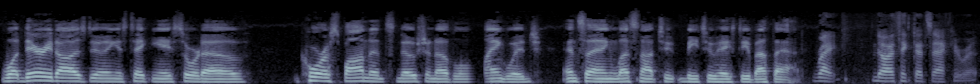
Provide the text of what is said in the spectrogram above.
What Derrida is doing is taking a sort of correspondence notion of language and saying, let's not too, be too hasty about that. Right. No, I think that's accurate.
